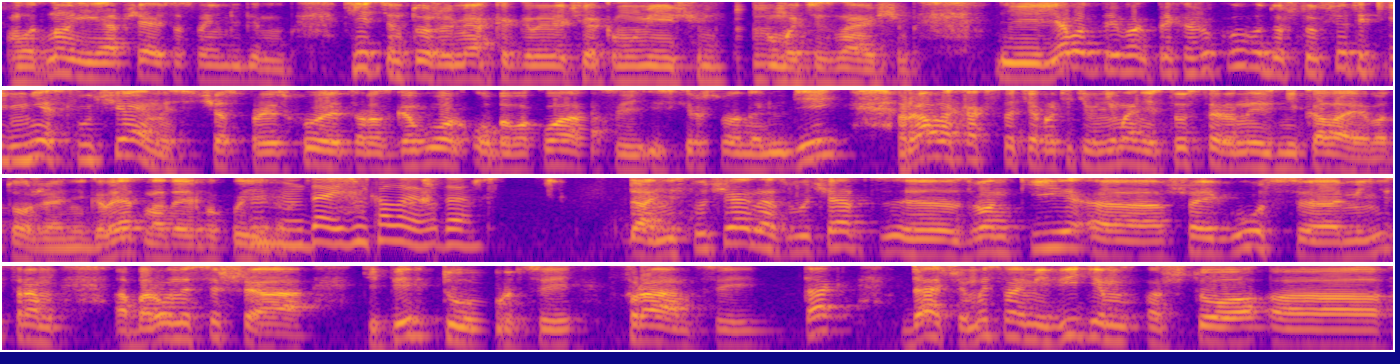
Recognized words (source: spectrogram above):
вот, ну и общаюсь со своим любимым тестем, тоже, мягко говоря, человеком, умеющим думать и знающим. И я вот прихожу к выводу, что все-таки не случайно сейчас происходит разговор об эвакуации из Херсона людей. Равно как, кстати, обратите внимание, с той стороны из Николаева тоже. Они говорят, надо эвакуировать. да, из Николаева, да. Да, не случайно звучат э, звонки э, Шойгу с э, министром обороны США, теперь Турции, Франции. Так? Дальше мы с вами видим, что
